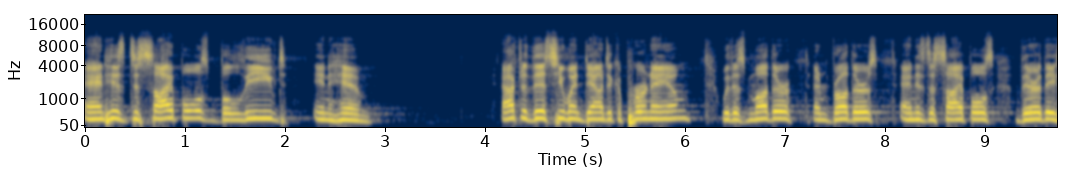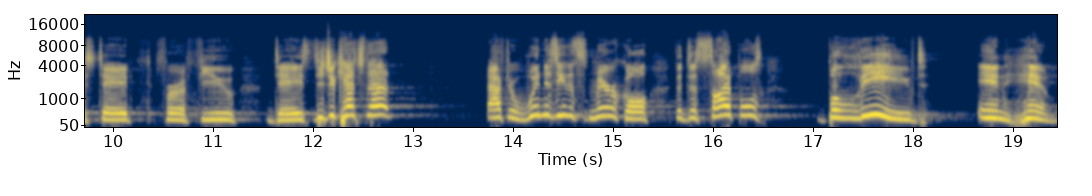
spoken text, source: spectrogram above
and his disciples believed in him. After this, he went down to Capernaum with his mother and brothers and his disciples. There they stayed for a few days. Did you catch that? after witnessing this miracle, the disciples believed in him.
